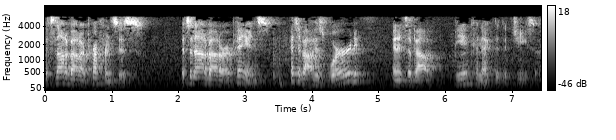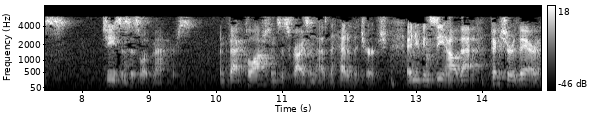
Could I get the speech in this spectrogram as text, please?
it's not about our preferences. It's not about our opinions. It's about His Word, and it's about being connected to Jesus. Jesus is what matters. In fact, Colossians describes him as the head of the church. And you can see how that picture there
